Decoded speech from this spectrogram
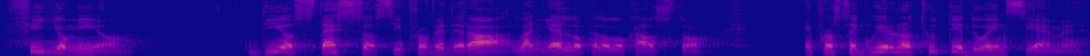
figlio mio, Dio stesso si provvederà l'agnello per l'olocausto. E proseguirono tutti e due insieme.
